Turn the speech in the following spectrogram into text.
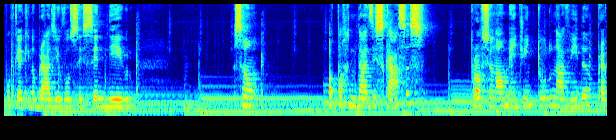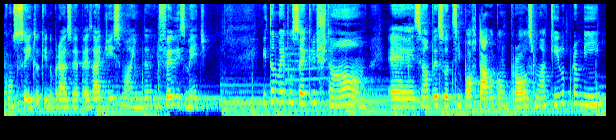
porque aqui no Brasil você ser negro são oportunidades escassas profissionalmente em tudo na vida. O preconceito aqui no Brasil é pesadíssimo ainda, infelizmente. E também por ser cristão, é, ser uma pessoa que se importava com o próximo, aquilo para mim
